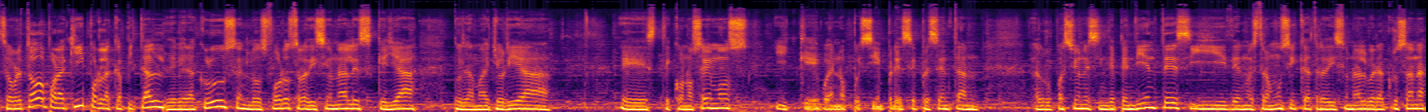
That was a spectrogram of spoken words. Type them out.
sobre todo por aquí, por la capital de Veracruz, en los foros tradicionales que ya, pues la mayoría este, conocemos y que, bueno, pues siempre se presentan agrupaciones independientes y de nuestra música tradicional veracruzana.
